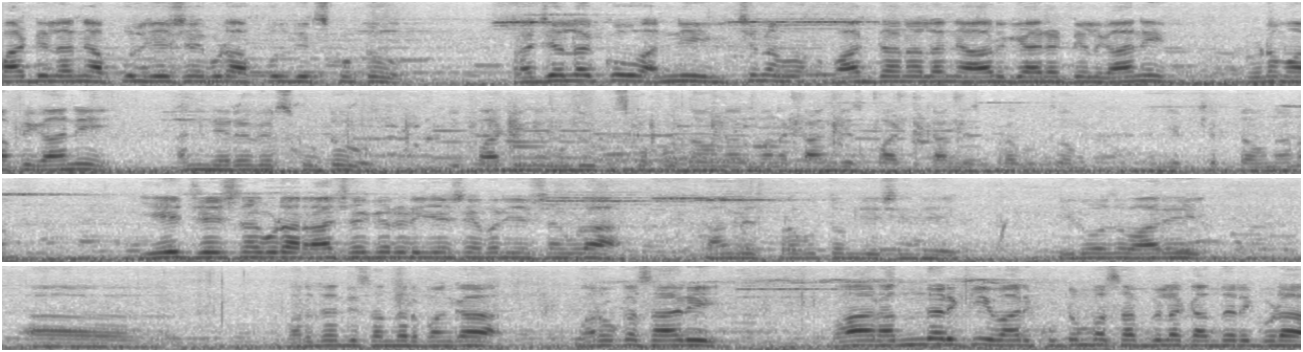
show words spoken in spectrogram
పార్టీలన్నీ అప్పులు చేసినా కూడా అప్పులు తీర్చుకుంటూ ప్రజలకు అన్ని ఇచ్చిన వాగ్దానాలన్నీ ఆరు గ్యారంటీలు కానీ రుణమాఫీ కానీ అన్ని నెరవేర్చుకుంటూ ఈ పార్టీని ముందుకు తీసుకుపోతా ఉన్నారు మన కాంగ్రెస్ పార్టీ కాంగ్రెస్ ప్రభుత్వం అని చెప్పి చెప్తా ఉన్నాను. ఏది చేసినా కూడా రాజశేఖర రెడ్డి చేసిన ఎవరు చేసినా కూడా కాంగ్రెస్ ప్రభుత్వం చేసింది. ఈరోజు వారి వరదంతి సందర్భంగా మరొకసారి వారందరికీ వారి కుటుంబ సభ్యులకు అందరికీ కూడా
